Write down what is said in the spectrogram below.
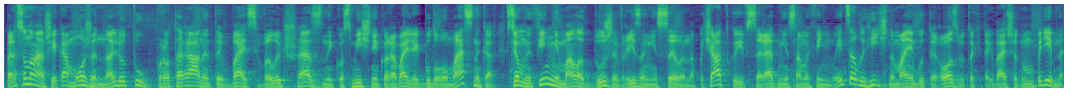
Персонаж, яка може на люту протаранити весь величезний космічний корабель, як було у месниках, в цьому фільмі мала дуже врізані сили на початку і всередині саме фільму. І це логічно, має бути розвиток і так далі, що тому подібне.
